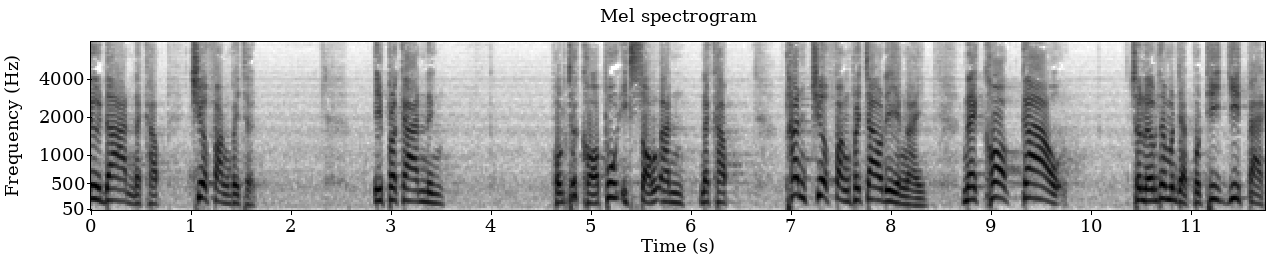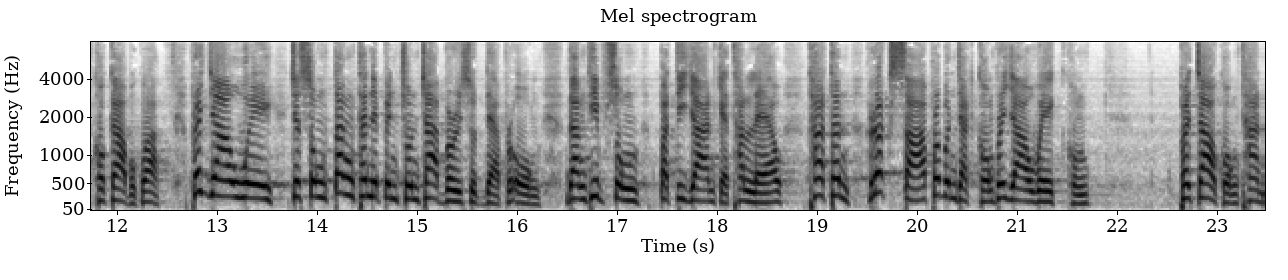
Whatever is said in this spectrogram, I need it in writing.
ดื้อด้านนะครับ เชื่อฟังไปเถิด อีกประการหนึ่ง ผมจะขอพูดอีกสองอันนะครับ ท่านเชื่อฟังพระเจ้าได้ยังไง ในข้อ 9 เฉลิมธรรมบัญญัติบทที่ 28 ข้อ 9 บอกว่า พระยาเวจะทรงตั้งท่านให้เป็นชนชาติบริสุทธิ์แด่พระองค์ ดังที่ทรงปฏิญาณแก่ท่านแล้ว ถ้าท่านรักษาพระบัญญัติของพระยาเวของพระเจ้าของท่าน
